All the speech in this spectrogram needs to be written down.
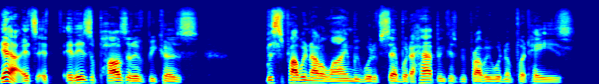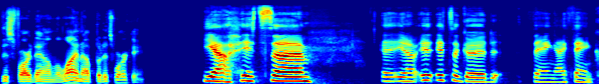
yeah, it's it it is a positive because this is probably not a line we would have said would have happened because we probably wouldn't have put Hayes this far down the lineup, but it's working. Yeah, it's, um, eh, you know, it it's a good thing, I think,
